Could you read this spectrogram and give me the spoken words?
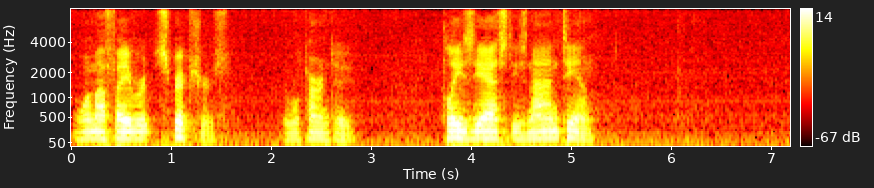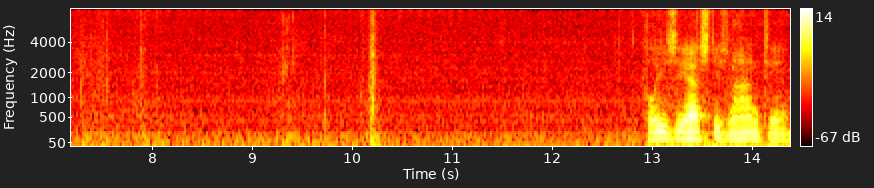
One of my favorite scriptures that we'll turn to, Ecclesiastes 9.10. Ecclesiastes 9:10.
